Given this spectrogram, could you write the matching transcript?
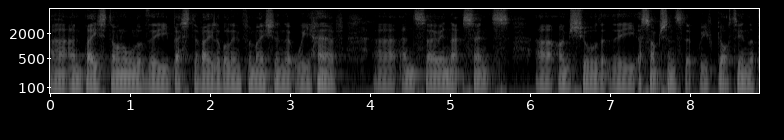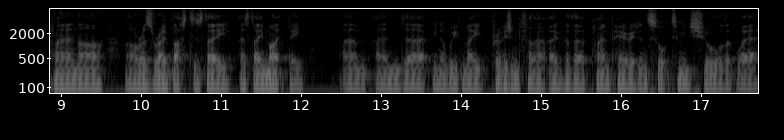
uh, and based on all of the best available information that we have. Uh, and so in that sense, uh, I'm sure that the assumptions that we've got in the plan are, are as robust as they, as they might be. Um, and, you know, we've made provision for that over the plan period and sought to ensure that we're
